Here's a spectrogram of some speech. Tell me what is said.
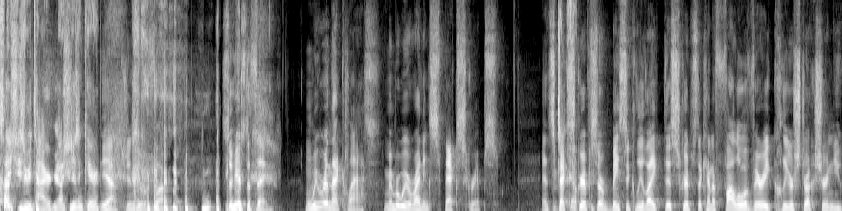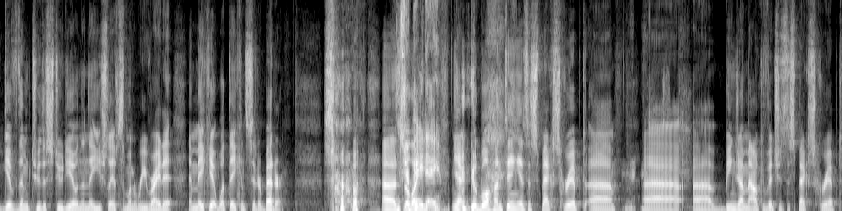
So she's retired now. She doesn't care. Yeah, she didn't give a fuck. so here's the thing. when we were in that class, remember we were writing spec scripts. And spec scripts are basically like the scripts that kind of follow a very clear structure and you give them to the studio and then they usually have someone rewrite it and make it what they consider better. So, uh, It's so your like, payday. yeah, Good Will Hunting is a spec script. Uh, uh, uh, Being John Malkovich is a spec script.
